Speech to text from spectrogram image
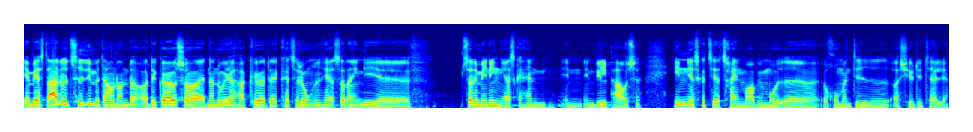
Jamen, jeg startede jo tidligt med Down Under, og det gør jo så, at når nu jeg har kørt øh, Katalonien her, så er der egentlig... Øh, så er det meningen, at jeg skal have en, en, en lille pause, inden jeg skal til at træne mig op imod øh, Romandiet og Giro d'Italia.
